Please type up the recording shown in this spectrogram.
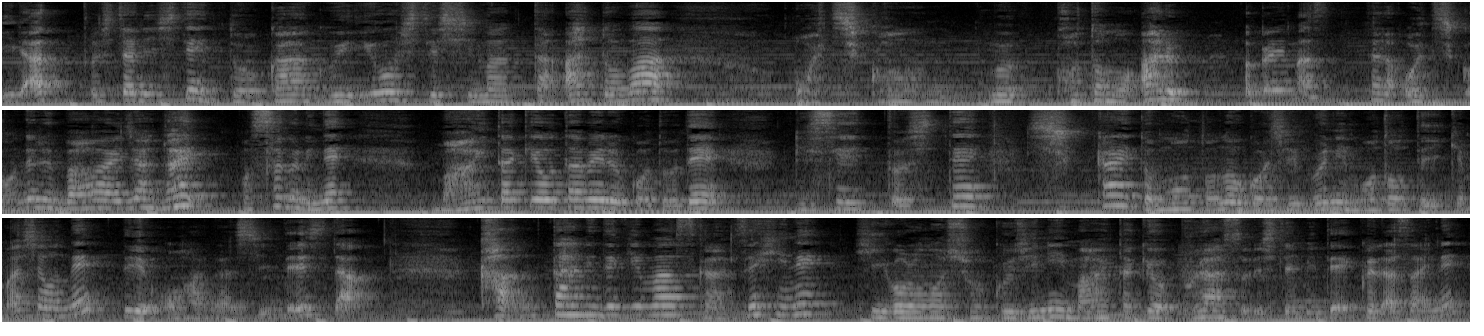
イラッとしたりしてドカ食いをしてしまった後は落ち込むこともある。わかります。ただ落ち込んでる場合じゃない。もうすぐにね舞茸を食べることでリセットしてしっかりと元のご自分に戻っていきましょうねっていうお話でした。簡単にできますからぜひね日頃の食事に舞茸をプラスしてみてくださいね。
